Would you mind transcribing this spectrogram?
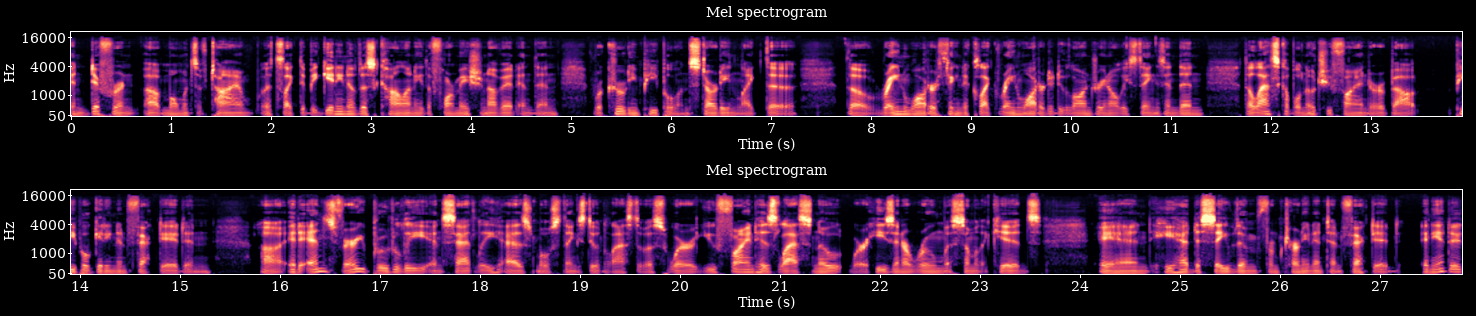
in different uh, moments of time. It's like the beginning of this colony, the formation of it, and then recruiting people and starting like the the rainwater thing to collect rainwater to do laundry and all these things. And then the last couple notes you find are about people getting infected and uh, it ends very brutally and sadly, as most things do in The Last of Us, where you find his last note where he's in a room with some of the kids, and he had to save them from turning into infected, and he had to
